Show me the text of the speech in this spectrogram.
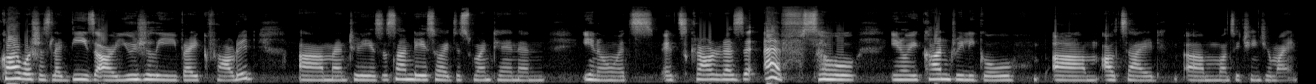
car washes like these are usually very crowded. Um, and today is a Sunday, so I just went in, and you know it's it's crowded as the f. So you know you can't really go um, outside um, once you change your mind.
